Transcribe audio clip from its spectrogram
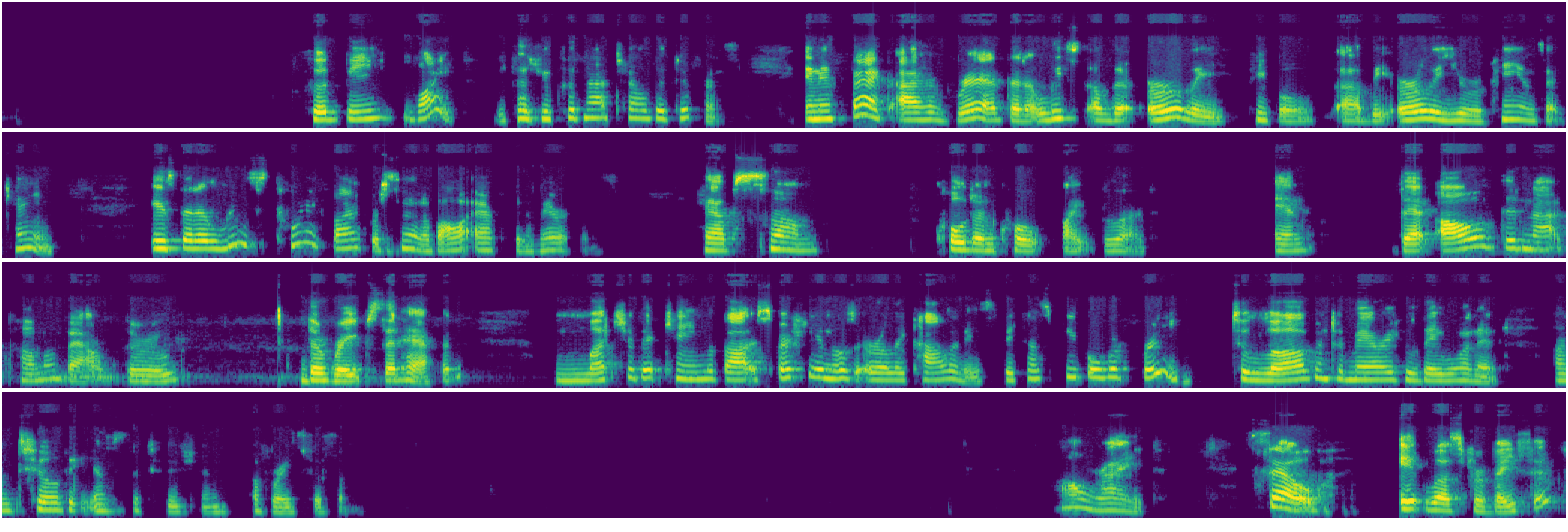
could be white because you could not tell the difference. And in fact, I have read that at least of the early people, uh, the early Europeans that came, is that at least 25% of all African Americans have some quote unquote white blood. And that all did not come about through the rapes that happened. Much of it came about, especially in those early colonies, because people were free to love and to marry who they wanted until the institution of racism. All right. So it was pervasive.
